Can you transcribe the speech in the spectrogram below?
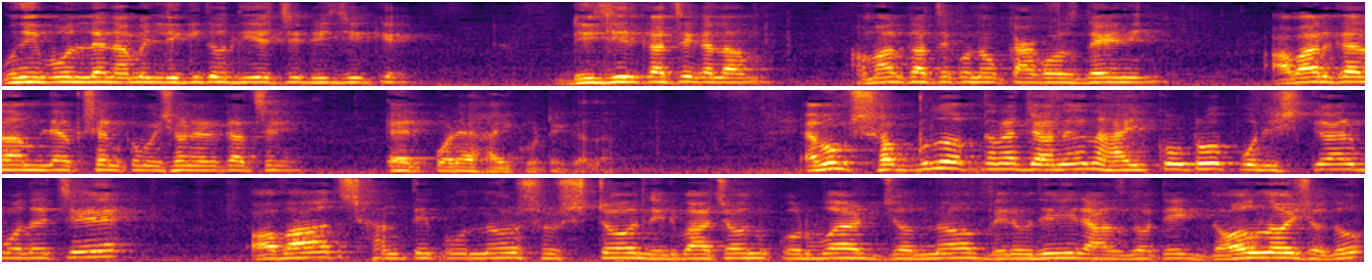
উনি বললেন, আমি লিখিত দিয়েছি ডিজিকে। ডিজির কাছে গেলাম। আমার কাছে কোনো কাগজ দেয়নি। আবার গেলাম ইলেকশন কমিশনের কাছে। এরপরে হাইকোর্টে গেলাম। এবং সবগুলো আপনারা জানেন, হাইকোর্টও পরিষ্কার বলেছে, অবাধ, শান্তিপূর্ণ, সুষ্ঠু নির্বাচন করবার জন্য বিরোধী রাজনৈতিক দল নয় শুধু,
